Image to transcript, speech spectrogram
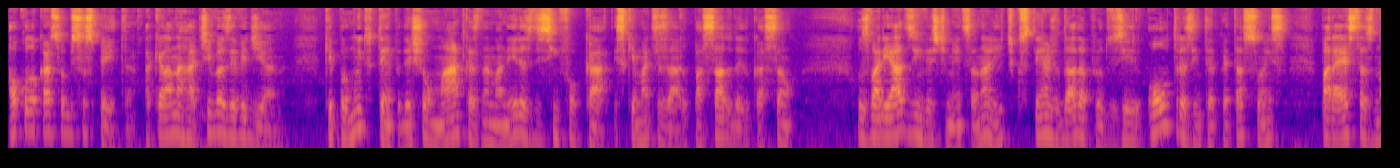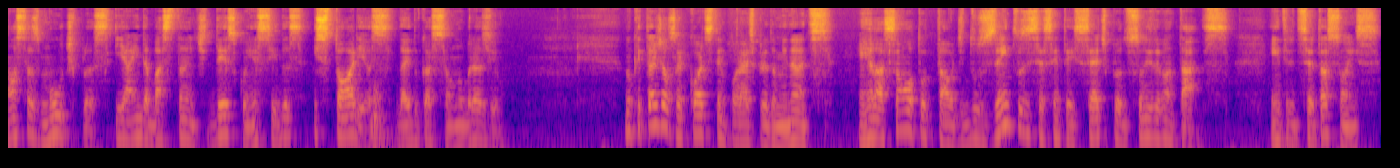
Ao colocar sob suspeita aquela narrativa azevediana, que por muito tempo deixou marcas na maneiras de se enfocar, esquematizar o passado da educação, os variados investimentos analíticos têm ajudado a produzir outras interpretações para estas nossas múltiplas e ainda bastante desconhecidas histórias da educação no Brasil. No que tange aos recortes temporais predominantes, em relação ao total de 267 produções levantadas, entre dissertações,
